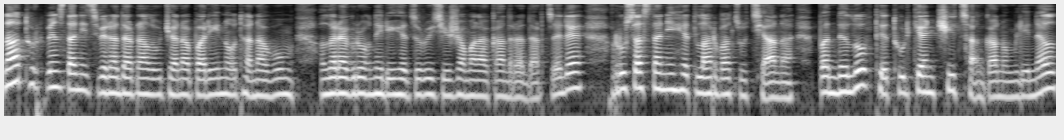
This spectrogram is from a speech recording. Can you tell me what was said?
Նա Թուրքմենստանից վերադառնալու ճանապարհին օթանավում լրագրողների հետ զրույցի ժամանակ անդրադարձել է Ռուսաստանի հետ լարվածությանը, պնդելով, թե Թուրքիան չի ցանկանում լինել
